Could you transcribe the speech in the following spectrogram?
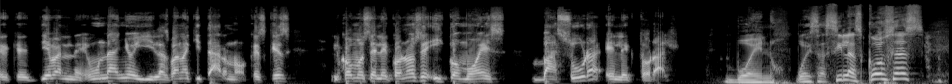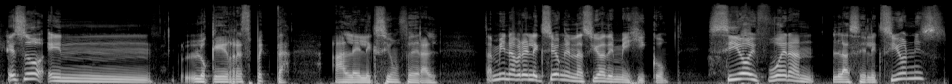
eh, que llevan eh, un año y las van a quitar, ¿no? Que es que es como se le conoce y como es basura electoral. Bueno, pues así las cosas. Eso en lo que respecta a la elección federal. También habrá elección en la Ciudad de México. Si hoy fueran las elecciones,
